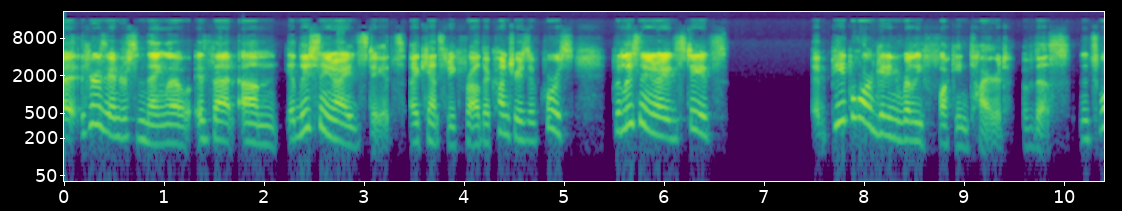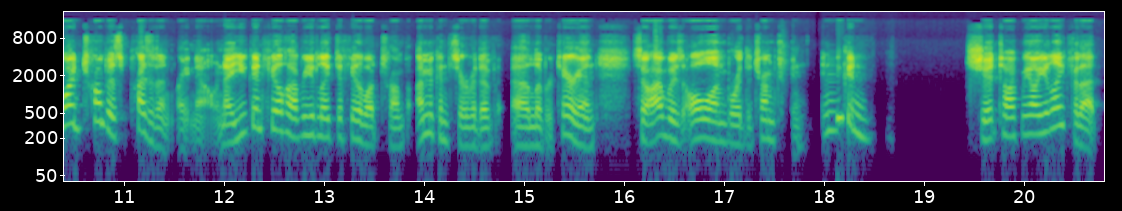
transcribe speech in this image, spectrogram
Uh, here's the interesting thing, though, is that um, at least in the United States, I can't speak for other countries, of course, but at least in the United States, uh, people are getting really fucking tired of this. It's why Trump is president right now. Now, you can feel however you'd like to feel about Trump. I'm a conservative uh, libertarian, so I was all on board the Trump train. And you can shit talk me all you like for that.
